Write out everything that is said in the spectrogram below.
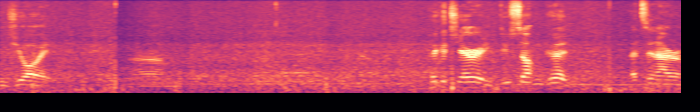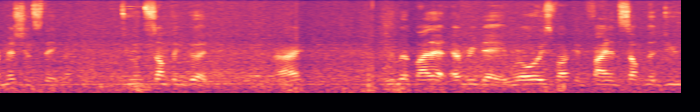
Enjoy. Um, pick a charity. Do something good. That's in our mission statement. Doing something good. All right. We live by that every day. We're always fucking finding something to do,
